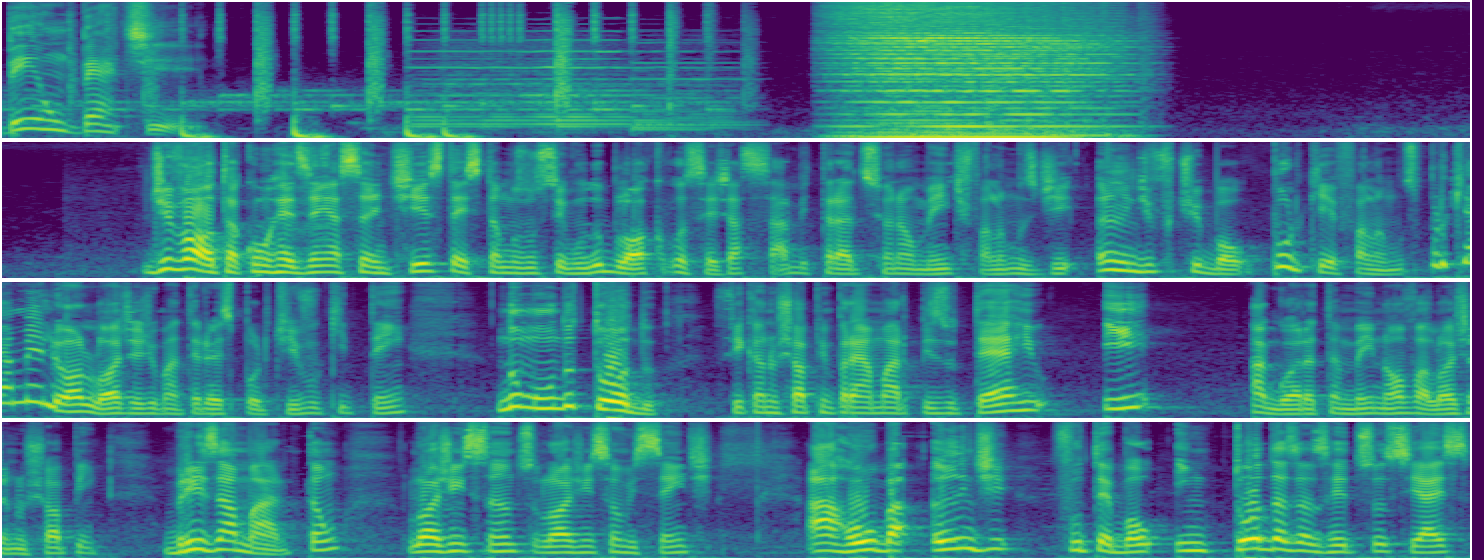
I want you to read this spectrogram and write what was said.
B1Bet. De volta com Resenha Santista, estamos no segundo bloco. Você já sabe, tradicionalmente falamos de Andi Futebol. Por que falamos? Porque é a melhor loja de material esportivo que tem no mundo todo. Fica no Shopping Praia Mar Piso Térreo e agora também nova loja no Shopping Brisa Mar. Então, loja em Santos, loja em São Vicente, arroba Andi Futebol em todas as redes sociais.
